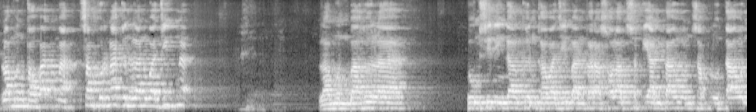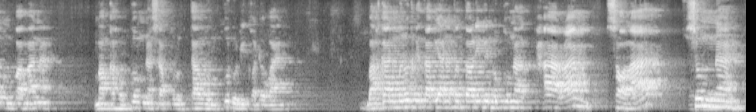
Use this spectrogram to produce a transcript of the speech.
Lamun tobat mah sampurnakeun heula wajibna. Lamun baheula fungsi ninggalkeun kewajiban para salat sekian tahun 10 tahun umpamana maka hukumna 10 tahun kudu dikodowan. Bahkan menurut kitab Anatul Talibin hukumna haram salat sunnah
